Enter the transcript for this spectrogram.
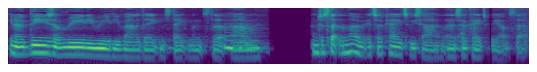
You know, these are really, really validating statements that, um, and just let them know it's okay to be sad and it's okay to be upset.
